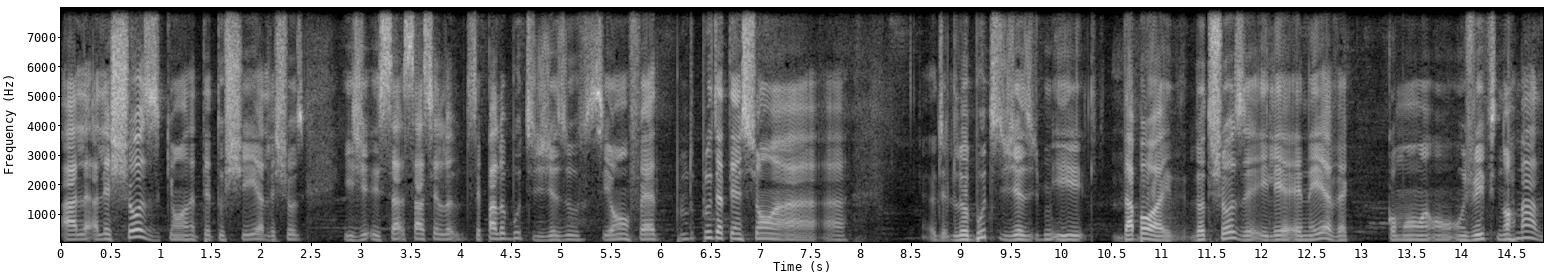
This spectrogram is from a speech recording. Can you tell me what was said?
à les choses qui ont été touchées, à les choses. Et ça, ça c'est n'est pas le but de Jésus. Si on fait plus, d'attention à, le but, d'abord, l'autre chose, il est né avec comme un juif normal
